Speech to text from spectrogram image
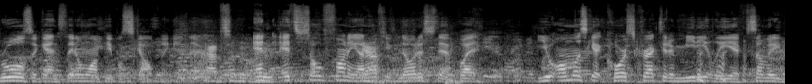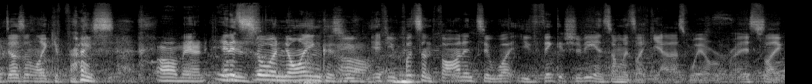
rules against they don't want people scalping in there. Absolutely. And it's so funny, I don't know if you've noticed it, but you almost get course corrected immediately if somebody doesn't like your price. Oh man, it And it's is- so annoying because you, Oh. if you put some thought into what you think it should be, and someone's like, "Yeah, that's way overpriced," it's like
